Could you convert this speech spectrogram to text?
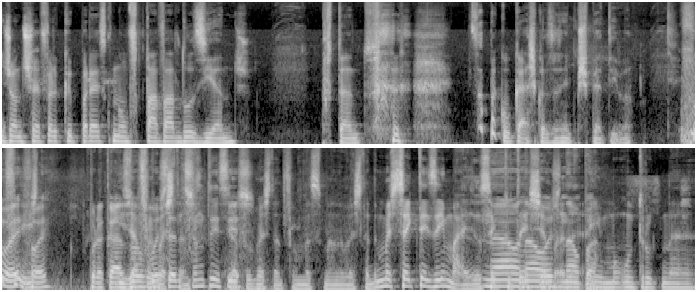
John Schaefer que parece que não votava há 12 anos, portanto, só para colocar as coisas em perspectiva. Foi, foi. Por acaso já foi bastante, notícias. Já foi bastante, foi uma semana bastante. Mas sei que tens aí mais. Eu sei não, que tu tens não, sempre não, um, um truque na.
